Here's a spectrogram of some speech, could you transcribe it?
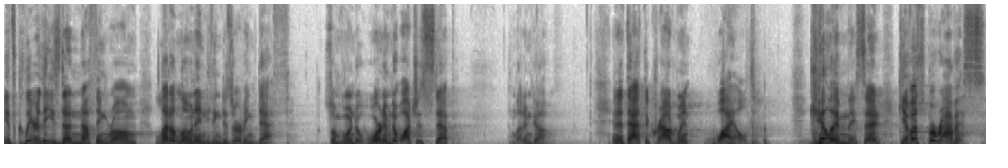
It's clear that he's done nothing wrong, let alone anything deserving death. So I'm going to warn him to watch his step and let him go. And at that, the crowd went wild. Kill him, they said. Give us Barabbas.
